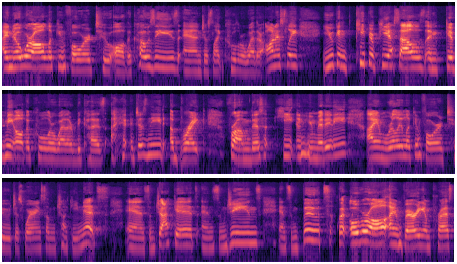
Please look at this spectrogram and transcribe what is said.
I know we're all looking forward to all the cozies and just like cooler weather. Honestly, you can keep your PSLs and give me all the cooler weather because I just need a break from this heat and humidity. I am really looking forward to just wearing some chunky knits and some jackets and some jeans and some boots. But overall, I am very impressed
